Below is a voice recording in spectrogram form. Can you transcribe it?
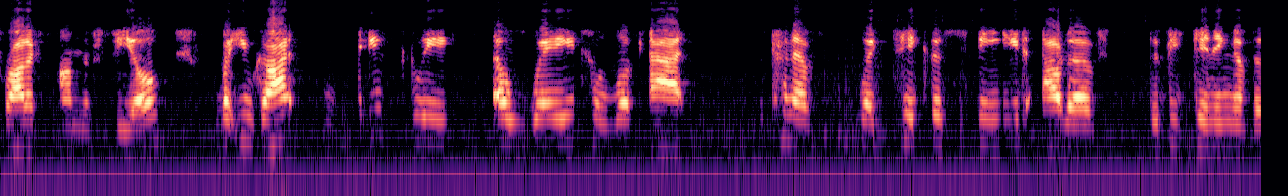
product on the field, but you got basically a way to look at kind of like take the speed out of the beginning of the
